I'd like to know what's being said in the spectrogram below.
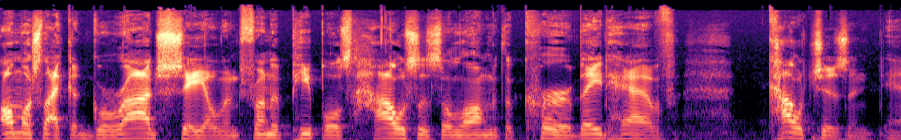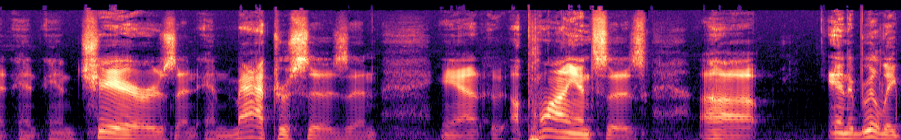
almost like a garage sale in front of people's houses along the curb. They'd have couches and, and, and, chairs and, and mattresses and, and appliances, uh, and it really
